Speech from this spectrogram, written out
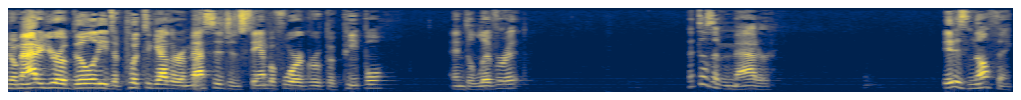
no matter your ability to put together a message and stand before a group of people and deliver it, that doesn't matter. It is nothing.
